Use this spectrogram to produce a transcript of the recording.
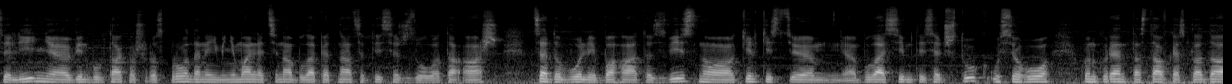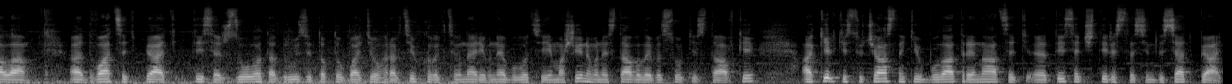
Селінь, е, він був також розпроданий, мінімальна ціна була 15 тисяч золота аж. Це доволі багато, звісно. Кількість е, була 7 тисяч штук. Усього конкурентна ставка складала е, 25 тисяч золота, друзі. Тобто у багатьох гравців, колекціонерів не було цієї машини, вони ставили високі ставки. А кількість учасників була 13 475,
